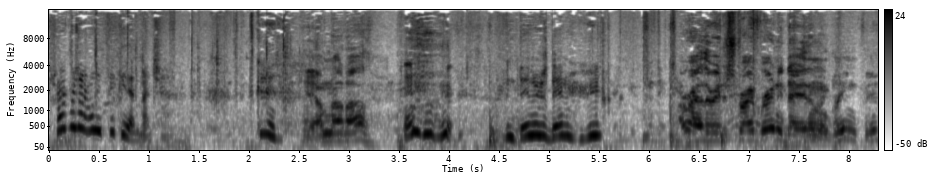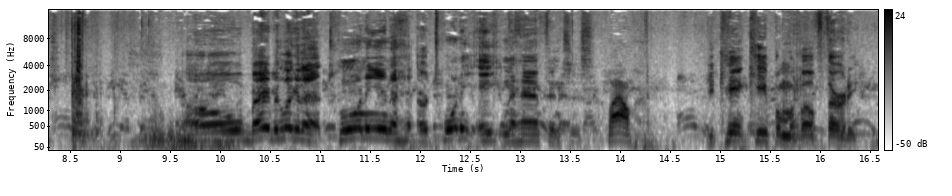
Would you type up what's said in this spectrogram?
Stripers aren't really picky that much. It's good. Hey, I'm not either. Dinner's dinner. I'd rather eat a striper any day than a green fish. Oh, baby, look at that. 20 and a or 28 and a half inches. Wow. You can't keep them above 30.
